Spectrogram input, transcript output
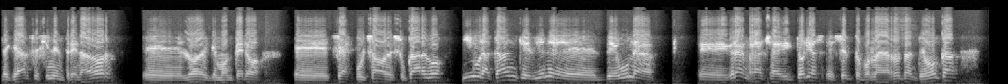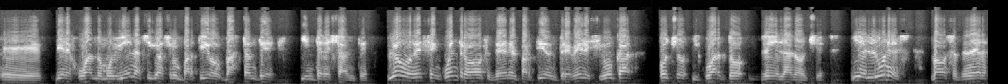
de quedarse sin entrenador, eh, luego de que Montero eh, sea expulsado de su cargo, y Huracán que viene de una eh, gran racha de victorias, excepto por la derrota ante Boca, eh, viene jugando muy bien, así que va a ser un partido bastante interesante. Luego de ese encuentro vamos a tener el partido entre Vélez y Boca, 8 y cuarto de la noche. Y el lunes vamos a tener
